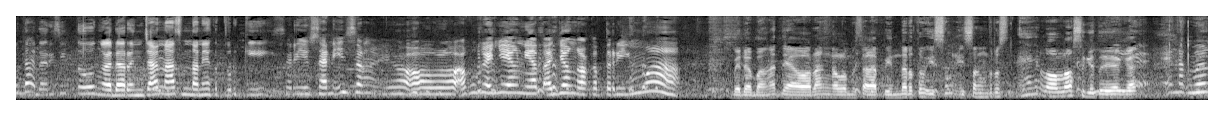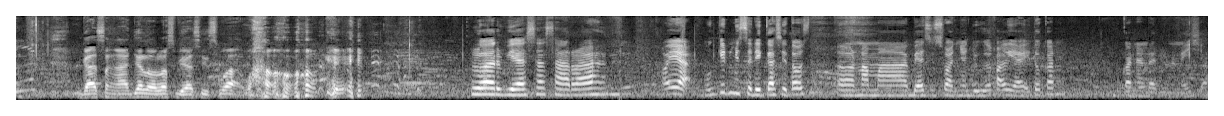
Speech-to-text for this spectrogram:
Udah dari situ nggak ada rencana sebenarnya ke Turki. Seriusan iseng? Ya Allah Aku kayaknya yang niat aja nggak keterima beda banget ya orang kalau misalnya pinter tuh iseng-iseng terus eh lolos gitu ya nggak Iya, Enak banget. Nggak sengaja lolos beasiswa. Wow oke. Luar biasa Sarah. Oh ya mungkin bisa dikasih tahu eh, Nama beasiswanya juga kali ya. Itu kan bukan yang dari Indonesia.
